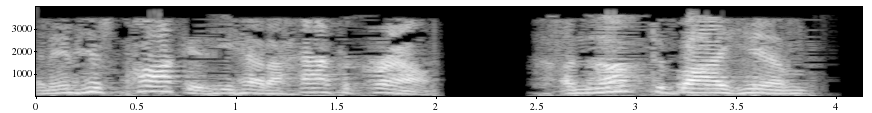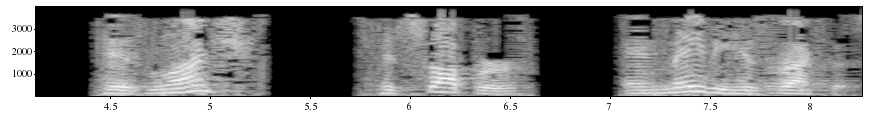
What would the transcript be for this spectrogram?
and in his pocket he had a half a crown, enough to buy him his lunch, his supper, and maybe his breakfast.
